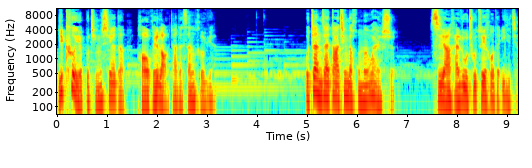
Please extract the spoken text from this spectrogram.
一刻也不停歇地跑回老家的三合院。我站在大厅的红门外时，夕阳还露出最后的一角，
